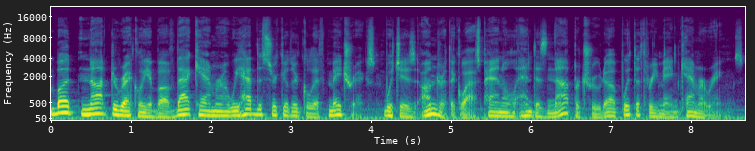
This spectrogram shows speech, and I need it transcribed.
But not directly above that camera, we have the circular glyph matrix, which is under the glass panel and does not protrude up with the three main camera rings.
